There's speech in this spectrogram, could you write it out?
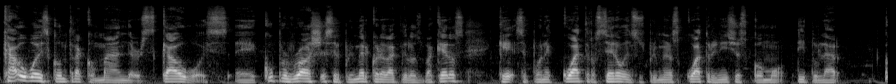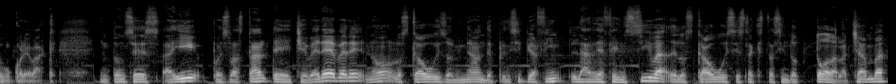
Cowboys contra Commanders. Cowboys. Eh, Cooper Rush es el primer coreback de los Vaqueros que se pone 4-0 en sus primeros cuatro inicios como titular como coreback. Entonces ahí pues bastante chévere, ¿no? Los Cowboys dominaron de principio a fin. La defensiva de los Cowboys es la que está haciendo toda la chamba.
